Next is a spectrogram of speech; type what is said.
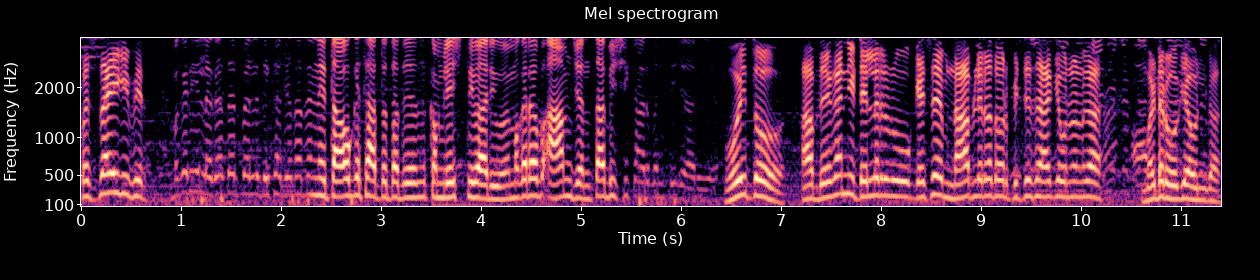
पछताएगी फिर। मगर ये लगातार पहले देखा जाता था नेताओं के साथ होता था जैसे कमलेश तिवारी हुए मगर अब आम जनता भी शिकार बनती जा रही है। वही तो आप देखा नहीं टेलर वो कैसे नाप ले रहा था और पीछे से आके उन्होंने मर्डर हो गया उनका।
